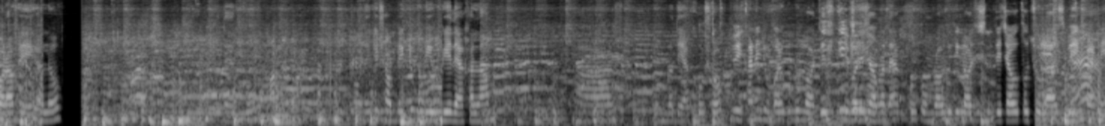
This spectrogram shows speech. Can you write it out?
করা হয়ে গেল। দেখো, তোমাদেরকে সবটা একটু ঘুরিয়ে ঘুরিয়ে দেখালাম। তোমরা দেখো সব। তো এখানে জোগাড়গুলো লজেস যে আমরা দেখো, তোমরাও যদি লজেস নিতে চাও তো চলে আসবে এখানে।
